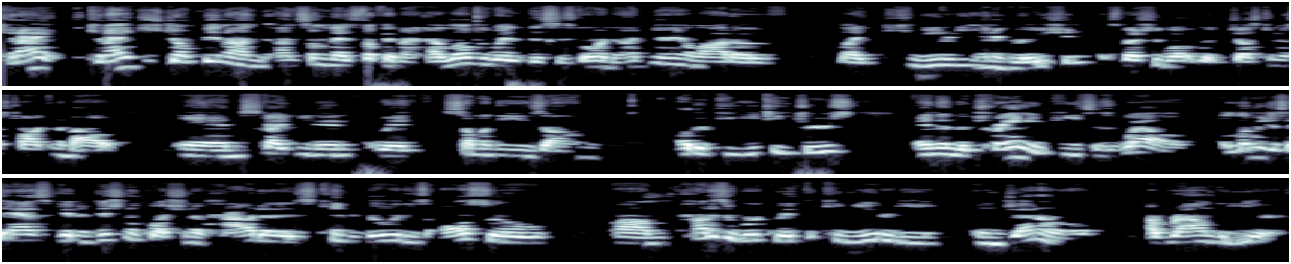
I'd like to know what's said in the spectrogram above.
Can I can I just jump in on, on some of that stuff? And I, I love the way that this is going. And I'm hearing a lot of like community integration, especially what, what Justin was talking about, and skyping in with some of these um, other PE teachers, and then the training piece as well. Let me just ask an additional question of how does Campabilities also um, how does it work with the community in general around the year?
